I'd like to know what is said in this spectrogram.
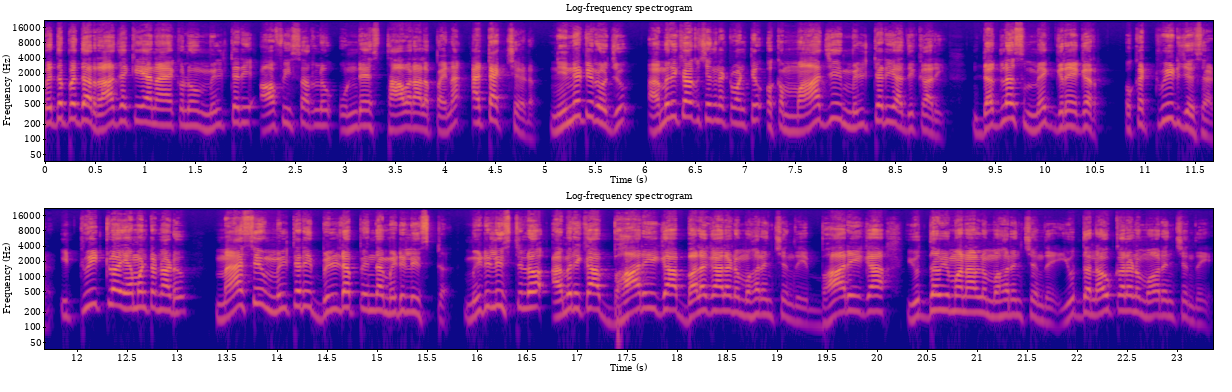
పెద్ద పెద్ద రాజకీయ నాయకులు మిలిటరీ ఆఫీసర్లు ఉండే స్థావరాలపైన అటాక్ చేయడం. నిన్నటి రోజు అమెరికాకు చెందినటువంటి ఒక మాజీ మిలిటరీ అధికారి డగ్లస్ మెక్గ్రేగర్ ఒక ట్వీట్ చేశాడు. ఈ ట్వీట్లో ఏమంటున్నాడు? Massive military buildup in the Middle East Middle ఈస్ట్లో అమెరికా భారీగా బలగాలను మోహరించింది. భారీగా యుద్ధ విమానాలను మోహరించింది. యుద్ధ నౌకలను మోహరించింది.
